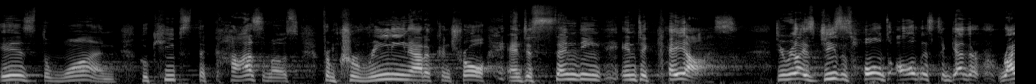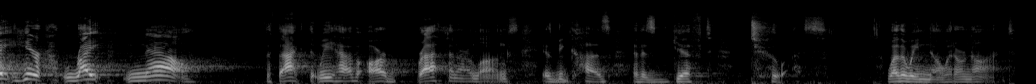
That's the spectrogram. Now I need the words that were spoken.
is the one who keeps the cosmos from careening out of control and descending into chaos. Do you realize Jesus holds all this together right here, right now? The fact that we have our breath in our lungs is because of his gift to us, whether we know it or not.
